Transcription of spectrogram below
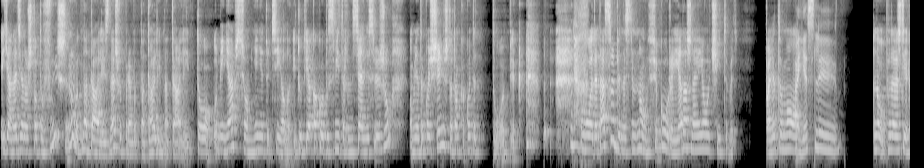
я надену что-то выше, ну вот на талии, знаешь, вот прям вот на талии, на талии, то у меня все, у меня нету тела. И тут я какой бы свитер на себя не свяжу, у меня такое ощущение, что там какой-то топик. Вот, это особенность, ну, фигуры, я должна ее учитывать. Поэтому... А если... Ну, подожди,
